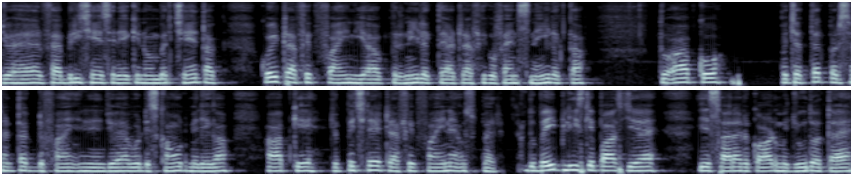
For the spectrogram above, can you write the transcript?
जो है फेबरी छः से लेकर नवंबर छः तक कोई ट्रैफ़िक फ़ाइन या फिर नहीं लगता है ट्रैफ़िक ऑफेंस नहीं लगता तो आपको पचहत्तर परसेंट तक डिफाइन जो है वो डिस्काउंट मिलेगा आपके जो पिछले ट्रैफ़िक फ़ाइन है उस पर। दुबई पुलिस के पास जो है, ये सारा रिकॉर्ड मौजूद होता है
